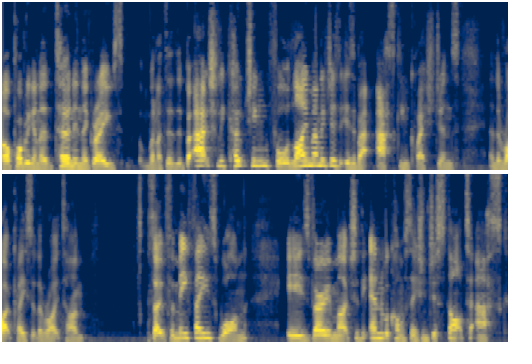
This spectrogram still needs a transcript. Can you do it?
are probably going to turn in their graves when I said that. But actually, coaching for line managers is about asking questions in the right place at the right time. So for me, phase one is very much at the end of a conversation, just start to ask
